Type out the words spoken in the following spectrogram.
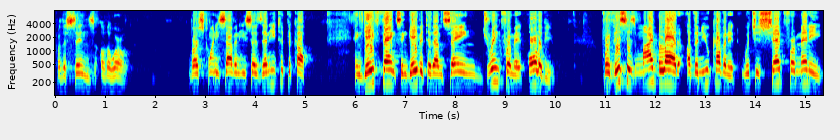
for the sins of the world. Verse 27, he says, Then he took the cup and gave thanks and gave it to them, saying, Drink from it, all of you. For this is my blood of the new covenant, which is shed for many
